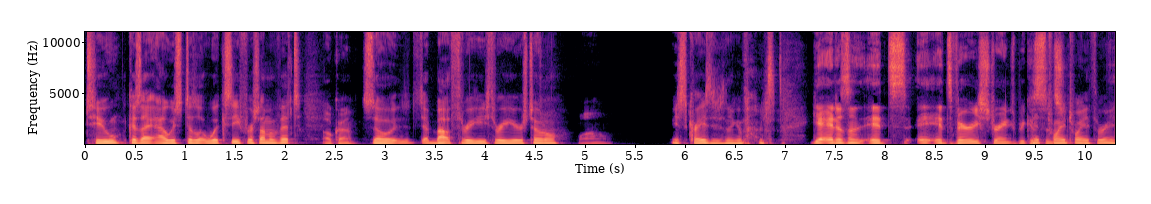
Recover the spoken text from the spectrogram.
Two, because I, I was still at WIXY for some of it. okay, So it's about three, three years total. wow. It's crazy to think about. Yeah, it doesn't. It's it's very strange because It's 2023.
